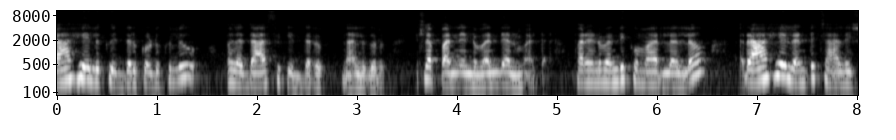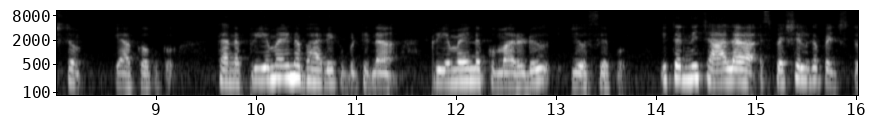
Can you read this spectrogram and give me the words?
రాహేలుకు ఇద్దరు కొడుకులు వాళ్ళ దాసికి ఇద్దరు నలుగురు. ఇట్లా పన్నెండు మంది అనమాట పన్నెండు మంది కుమారులలో రాహేల్ అంటే చాలా ఇష్టం యాకోబుకు. తన ప్రియమైన భార్యకు పుట్టిన ప్రియమైన కుమారుడు యోసేపు. ఇతన్ని చాలా స్పెషల్గా పెంచుతూ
